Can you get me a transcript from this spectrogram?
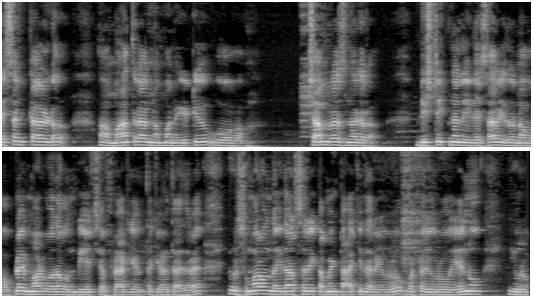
ರೇಷನ್ ಕಾರ್ಡು ಮಾತ್ರ ನಮ್ಮ ನೆಗೆಟಿವ್ ಚಾಮರಾಜನಗರ ಡಿಸ್ಟಿಕ್ನಲ್ಲಿ ಇದೆ ಸರ್ ಇದು ನಾವು ಅಪ್ಲೈ ಮಾಡ್ಬೋದಾ ಒಂದು ಬಿ ಎಚ್ ಎ ಫ್ಲ್ಯಾಟ್ಗೆ ಅಂತ ಕೇಳ್ತಾ ಇದ್ದಾರೆ. ಇವರು ಸುಮಾರು ಒಂದು ಐದಾರು ಸರಿ ಕಮೆಂಟ್ ಹಾಕಿದ್ದಾರೆ ಇವರು ಬಟ್ ಇವರು ಏನು, ಇವರು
